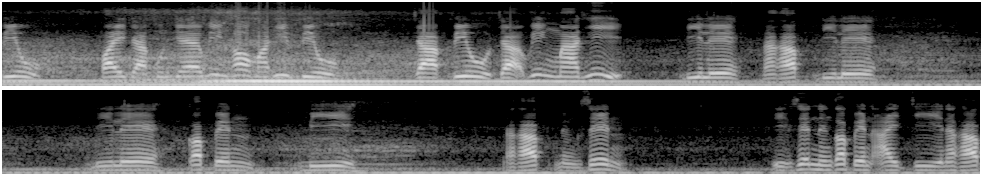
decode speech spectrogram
ฟิวไฟจากกุญแจวิ่งเข้ามาที่ฟิวจากฟิวจะวิ่งมาที่ดีเลย์นะครับดีเลย์ดีเลย์ก็เป็น B นะครับ1เส้น อีกเส้นหนึ่งก็เป็น IG นะครับ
